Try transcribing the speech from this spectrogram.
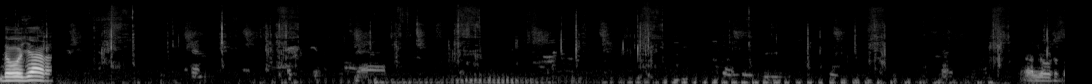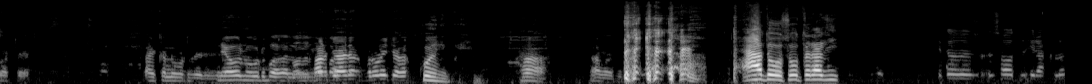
2000 ਆ ਨੋਟ ਪੱਟ ਆ ਇੱਕ ਨੋਟ ਦੇ ਦੇ ਲਿਆਓ ਨੋਟ ਬਦਲ ਫੜ ਜਾ ਉਹਨੇ ਚ ਕੋਈ ਨਹੀਂ ਕੋਈ ਹਾਂ। ਆ ਆ 200 ਤੇਰਾ ਜੀ। ਕਿਤੋਂ 100 ਤੁਸੀਂ ਰੱਖ ਲਓ।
